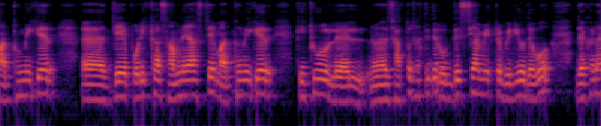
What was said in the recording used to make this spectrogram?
মাধ্যমিকের যে পরীক্ষা সামনে আসছে, মাধ্যমিকের কিছু ছাত্রছাত্রীদের উদ্দেশ্যে আমি একটা ভিডিও দেব। যেখানে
